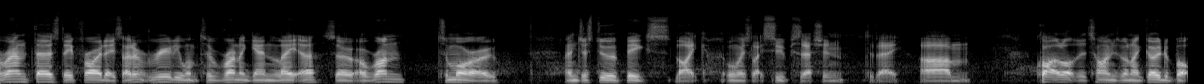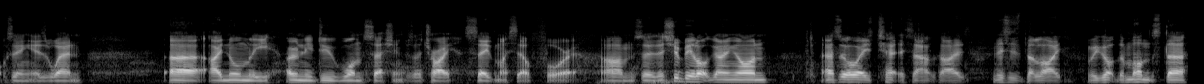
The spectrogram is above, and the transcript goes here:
Ran Thursday, Friday, so I don't really want to run again later. So I'll run tomorrow and just do a big, like, almost like super session today. Um, quite a lot of the times when I go to boxing is when uh, I normally only do one session because I try save myself for it. Um, so there should be a lot going on. As always, check this out, guys. This is the life. We got the monster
